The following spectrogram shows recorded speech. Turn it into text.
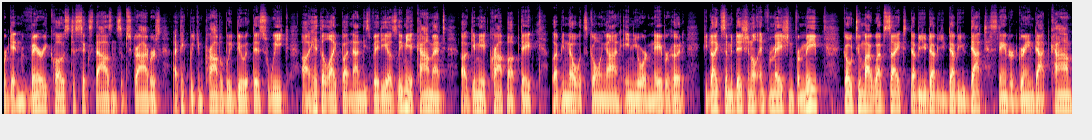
We're getting very close to 6,000 subscribers. I think we can probably do it this week. Uh, hit the like button on these videos. Leave me a comment. Uh, give me a crop update. Let me know what's going on in your neighborhood. If you'd like some additional information from me, go to my website, www.standardgrain.com.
